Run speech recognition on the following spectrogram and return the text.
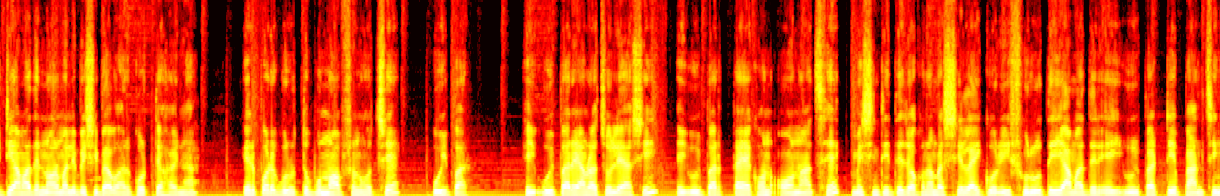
এটি আমাদের নর্মালি বেশি ব্যবহার করতে হয় না। এরপরে গুরুত্বপূর্ণ অপশন হচ্ছে উইপার। এই উইপারে আমরা চলে আসি। এই উইপারটা এখন অন আছে। মেশিনটিতে যখন আমরা সেলাই করি, শুরুতেই আমাদের এই উইপারটি পাঞ্চিং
